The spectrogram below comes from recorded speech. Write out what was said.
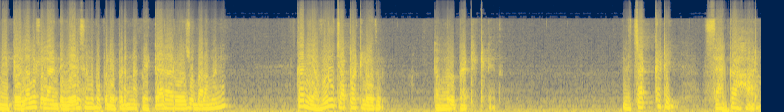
మీ పిల్లలకి ఇలాంటి వేరుశెనగ పప్పులు ఎప్పుడన్నా పెట్టారా రోజు బలమని? కానీ ఎవరూ చెప్పట్లేదు. ఎవరూ పెట్టట్లేదు. ఇది చక్కటి శాకాహారం.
